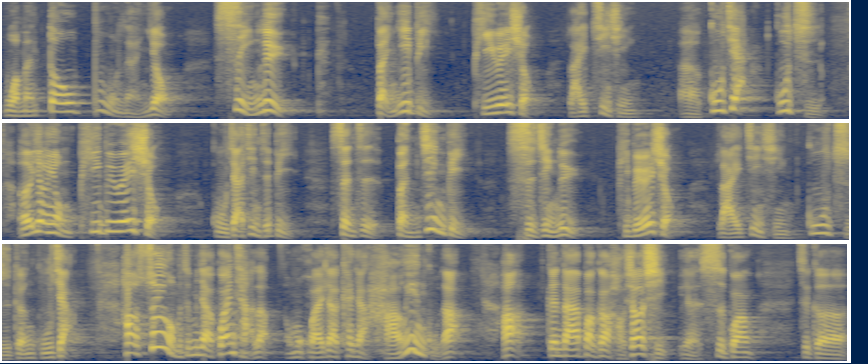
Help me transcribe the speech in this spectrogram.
我们都不能用。市盈率、本一比 P ratio 来进行呃估价估值，而要用 P B ratio 股价净值比，甚至本净比市净率 P B ratio 来进行估值跟估价。好，所以我们这边就要观察了。我们回来就要看一下航运股了。好，跟大家报告好消息，也视光这个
